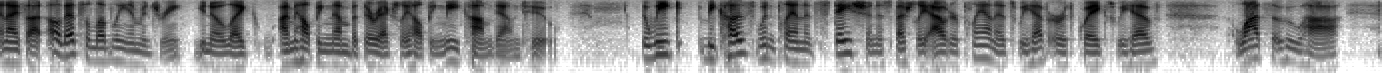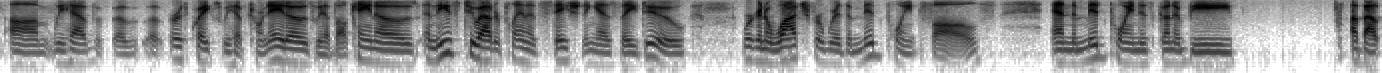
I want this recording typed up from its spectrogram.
And I thought, oh, that's a lovely imagery. You know, like I'm helping them, but they're actually helping me calm down too. The week, because when planets station, especially outer planets, we have earthquakes, we have lots of hoo ha. Um, we have uh, uh, earthquakes, we have tornadoes, we have volcanoes, and these two outer planets stationing as they do, we're going to watch for where the midpoint falls, and the midpoint is going to be about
